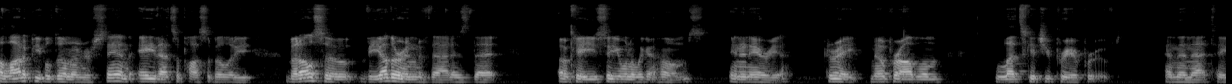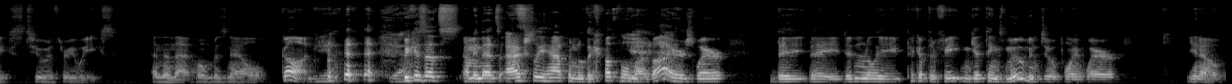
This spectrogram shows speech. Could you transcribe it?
a lot of people don't understand a that's a possibility, but also the other end of that is that okay, you say you want to look at homes in an area, great, no problem. Let's get you pre-approved, and then that takes two or three weeks, and then that home is now gone. Yeah, yeah. because that's I mean that's actually happened with a couple of Yeah, my buyers where they they didn't really pick up their feet and get things moving to a point where you know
